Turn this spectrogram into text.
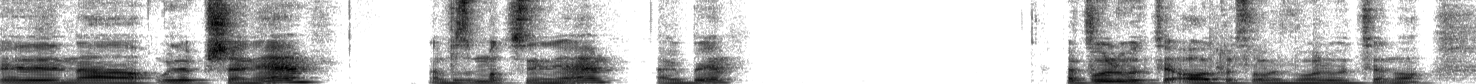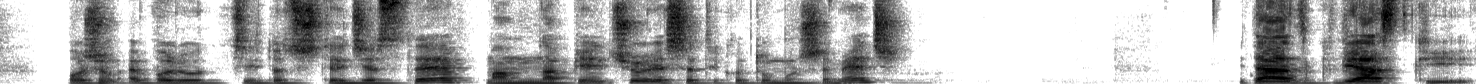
y, na ulepszenie, na wzmocnienie jakby. Ewolucje, o to są ewolucje, no. Poziom ewolucji to 40, mam na 5, jeszcze tylko tu muszę mieć. I teraz gwiazdki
